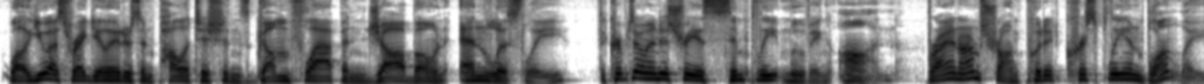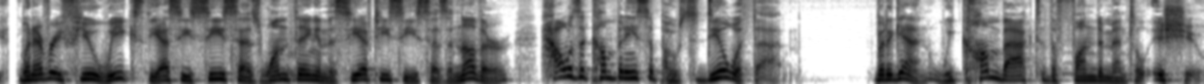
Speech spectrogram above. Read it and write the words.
while US regulators and politicians gumflap and jawbone endlessly, the crypto industry is simply moving on. Brian Armstrong put it crisply and bluntly. When every few weeks the SEC says one thing and the CFTC says another, how is a company supposed to deal with that? But again, we come back to the fundamental issue.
